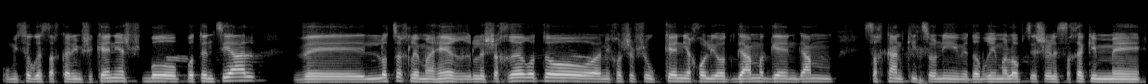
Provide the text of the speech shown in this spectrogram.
הוא מסוג השחקנים שכן יש בו פוטנציאל, ולא צריך למהר לשחרר אותו, אני חושב שהוא כן יכול להיות גם מגן, גם שחקן קיצוני, מדברים על אופציה של לשחק עם uh,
